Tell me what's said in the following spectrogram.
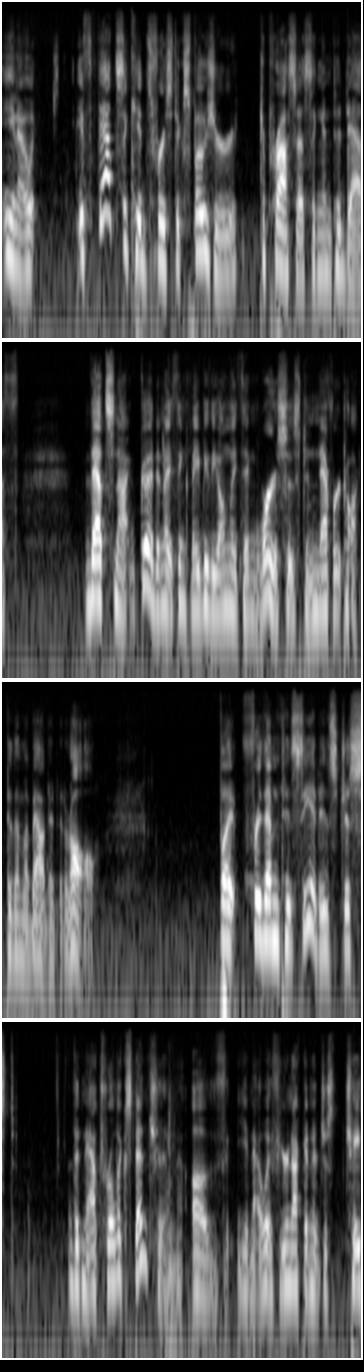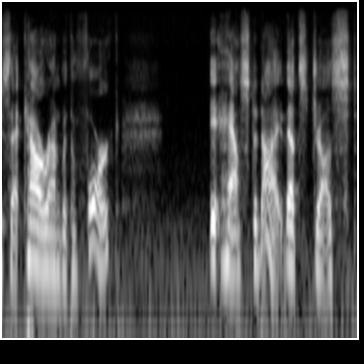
You know, if that's a kid's first exposure to processing and to death, that's not good. And I think maybe the only thing worse is to never talk to them about it at all. But for them to see it is just the natural extension of, you know, if you're not going to just chase that cow around with a fork, it has to die. That's just,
